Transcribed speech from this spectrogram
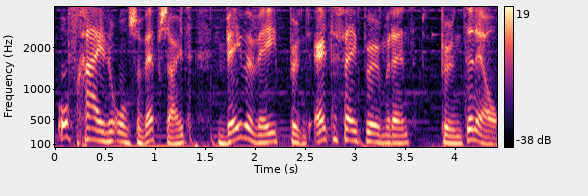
of ga je naar onze website www.rtvpurmerend.nl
